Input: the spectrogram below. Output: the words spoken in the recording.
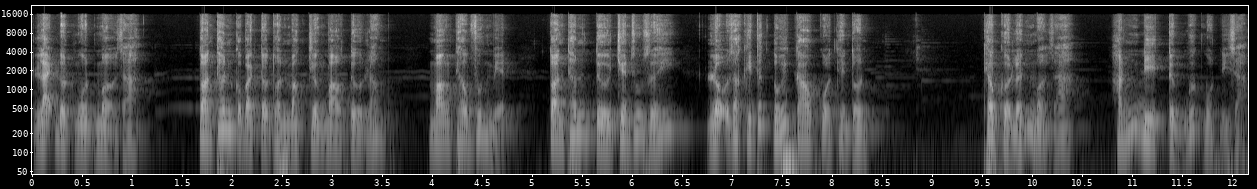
lại đột ngột mở ra. Toàn thân của Bạch Tiểu Thuần mặc trường bào tử long, Mang theo vương miện, Toàn thân từ trên xuống dưới Lộ ra khí tức tối cao của thiên tôn. Theo cửa lớn mở ra, Hắn đi từng bước một đi ra.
